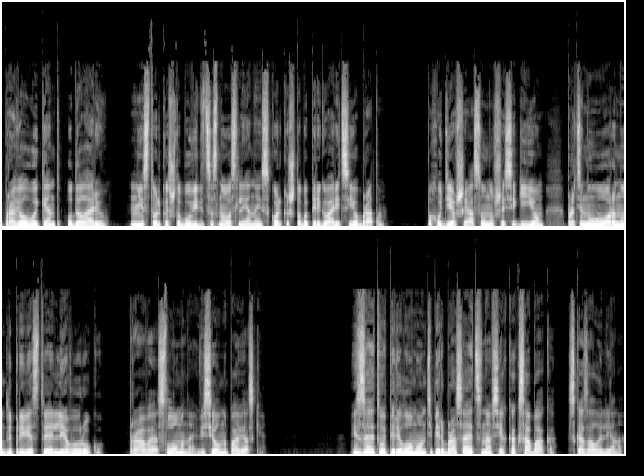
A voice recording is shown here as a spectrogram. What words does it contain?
провел уикенд у Деларю. Не столько, чтобы увидеться снова с Леной, сколько, чтобы переговорить с ее братом. Похудевший, осунувшийся Гийом протянул Уоррену для приветствия левую руку. Правая, сломанная, висела на повязке. «Из-за этого перелома он теперь бросается на всех, как собака», — сказала Лена.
